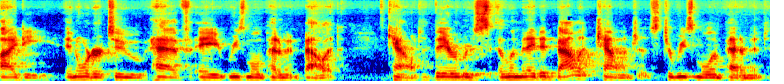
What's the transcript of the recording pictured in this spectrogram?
ID in order to have a reasonable impediment ballot count. There was eliminated ballot challenges to reasonable impediment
